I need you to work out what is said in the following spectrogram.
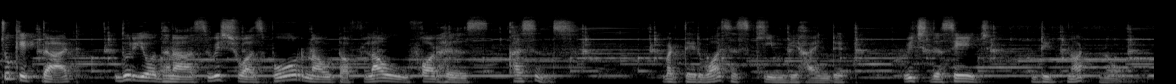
took it that Duryodhana's wish was born out of love for his cousins. But there was a scheme behind it which the sage did not know.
